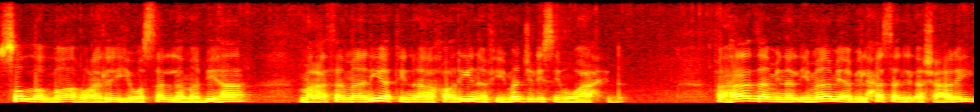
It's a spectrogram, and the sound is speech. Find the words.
صلى الله عليه وسلم بها مع ثمانية آخرين في مجلس واحد. فهذا من الإمام أبي الحسن الأشعري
